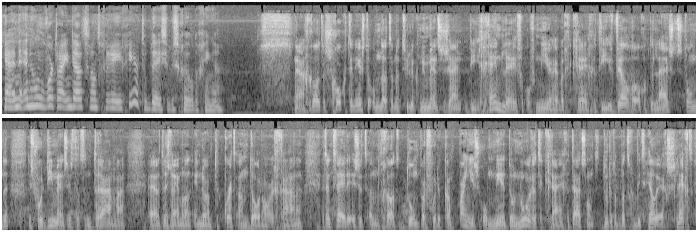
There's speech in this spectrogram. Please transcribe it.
Ja, en, en hoe wordt daar in Duitsland gereageerd op deze beschuldigingen? Nou een grote schok. Ten eerste omdat er natuurlijk nu mensen zijn die geen lever of nier hebben gekregen... die wel hoog op de lijst stonden. Dus voor die mensen is dat een drama. Uh, er is nou eenmaal een enorm tekort aan donororganen. En ten tweede is het een grote domper voor de campagnes om meer donoren te krijgen. Duitsland doet het op dat gebied heel erg slecht. Er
